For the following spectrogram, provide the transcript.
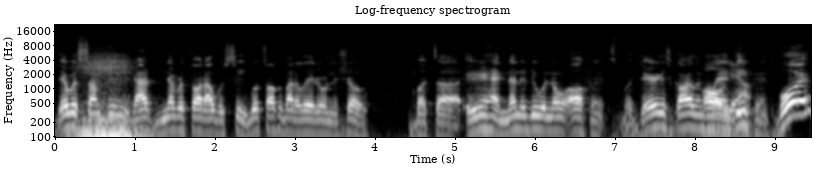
There was something that I never thought I would see. We'll talk about it later on the show, but uh, it ain't had nothing to do with no offense. But Darius Garland Oh, playing yeah. defense, boy.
